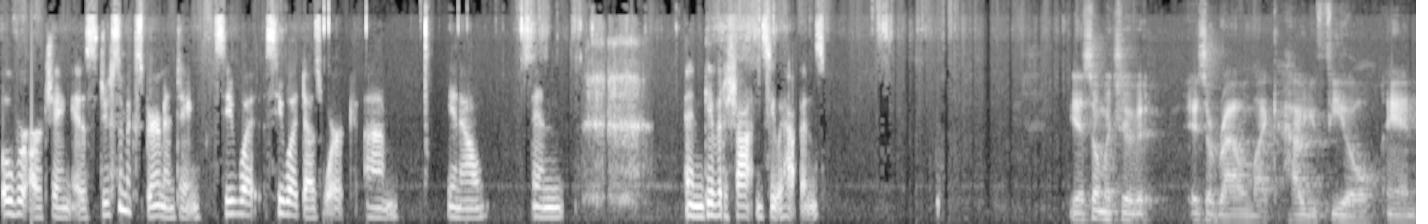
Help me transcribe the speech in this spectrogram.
overarching is do some experimenting, see what see what does work. Um, you know, and and give it a shot and see what happens. Yeah, so much of it is around like how you feel and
